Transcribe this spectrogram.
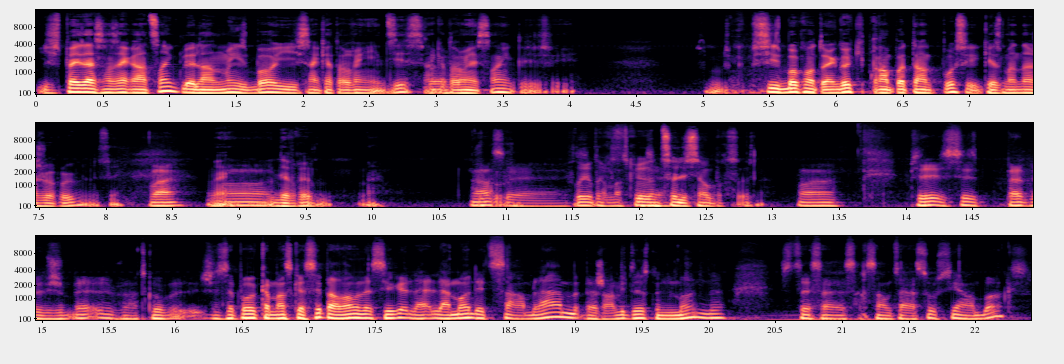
il se pèse à 155, puis le lendemain, il se bat, il est 190, 185. là, c'est- S'il se bat contre un gars qui prend pas tant de poids, c'est quasiment dangereux. là, tu sais. Ouais. Il devrait. Non, c'est. faudrait trouver une solution pour ça. là. Ouais. Puis c'est- c'est- ben, je- ben, en tout cas, je sais pas comment ce que c'est, pardon. là, c'est la, la mode est semblable. Ben, J'ai envie de dire que c'est une mode. Là. Ça, ça ressemble à ça aussi en boxe?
